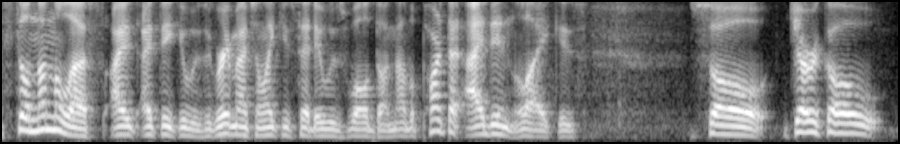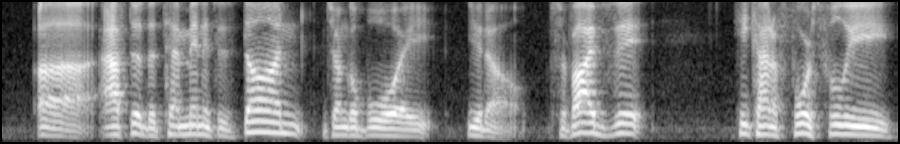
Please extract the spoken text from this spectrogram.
still, nonetheless, I I think it was a great match, and like you said, it was well done. Now the part that I didn't like is, so Jericho, uh, after the ten minutes is done, Jungle Boy, you know, survives it. He kind of forcefully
